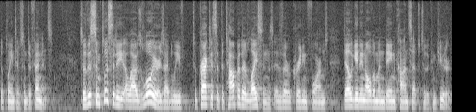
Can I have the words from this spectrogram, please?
the plaintiffs and defendants. So this simplicity allows lawyers, I believe, to practice at the top of their license as they're creating forms, delegating all the mundane concepts to the computer.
